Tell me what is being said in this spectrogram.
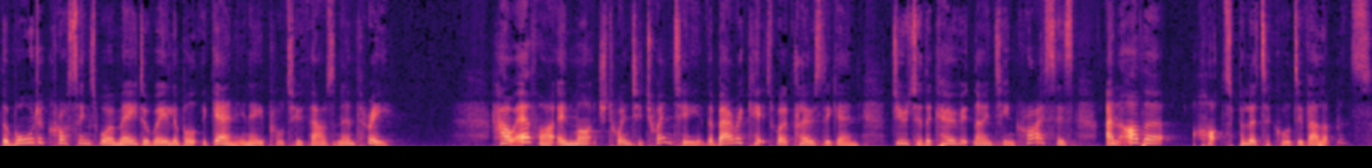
the border crossings were made available again in April 2003. However, in March 2020, the barricades were closed again due to the COVID 19 crisis and other hot political developments.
